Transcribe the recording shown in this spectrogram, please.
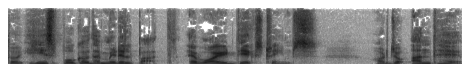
तो he spoke of the middle path avoid the extremes और जो अंत है,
